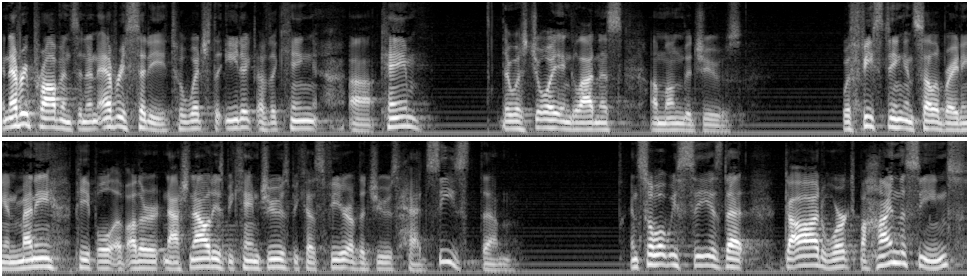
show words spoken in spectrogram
In every province and in every city to which the edict of the king uh, came, there was joy and gladness among the Jews with feasting and celebrating, and many people of other nationalities became Jews because fear of the Jews had seized them. And so, what we see is that God worked behind the scenes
